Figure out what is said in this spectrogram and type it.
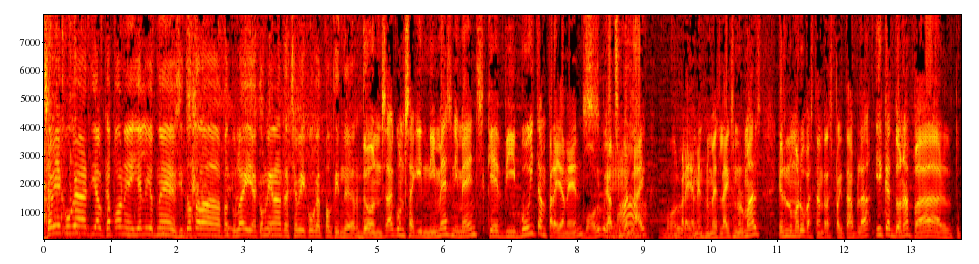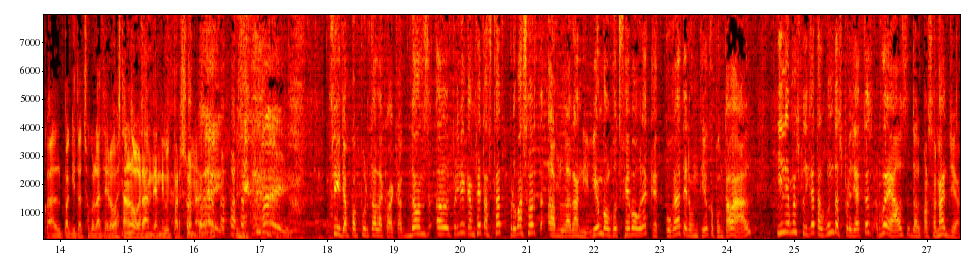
Xavier Cugat i el Capone i Elliot Ness i tota la patuleia. Com li ha anat a Xavier Cugat pel Tinder? Doncs ha aconseguit ni més ni menys que 18 emparellaments. Molt bé. Cap superlike. Ah, molt bé. emparellaments només likes normals, que és un número bastant respectable i que et dona per tocar el Paquito Chocolatero bastant a lo grande, en 18 persones. Eh? Sí, ja pot portar la claca. Doncs el primer que han fet ha estat provar sort amb la Dani. Li han volgut fer veure que Cugat era un tio que apuntava alt i li hem explicat alguns dels projectes reals del personatge.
